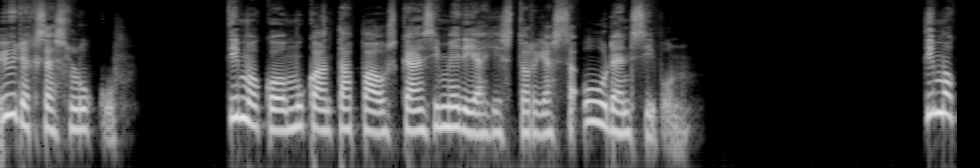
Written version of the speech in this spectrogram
Yhdeksäs luku. Timo K. mukaan tapaus käänsi mediahistoriassa uuden sivun. Timo K.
